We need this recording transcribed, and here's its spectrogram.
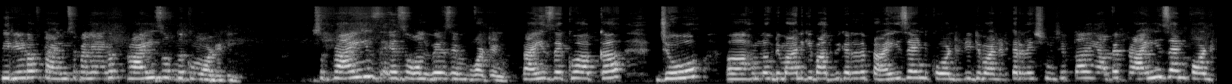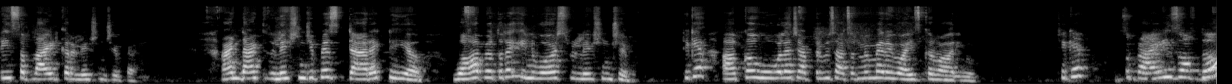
पीरियड ऑफ़ टाइम से पहले आएगा price of the commodity so price is always important price देखो आपका जो uh, हम लोग डिमांड की बात भी कर रहे थे प्राइस एंड क्वांटिटी डिमांडेड का रिलेशनशिप था। यहाँ पे प्राइस एंड क्वांटिटी सप्लाइड का रिलेशनशिप है। And that relationship is direct here वहाँ पे होता था इनवर्स रिलेशनशिप ठीक है? आपका वो वाला चैप्टर भी साथ साथ में मैं रिवाइज करवा रही हूँ। ठीक है? So price of the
